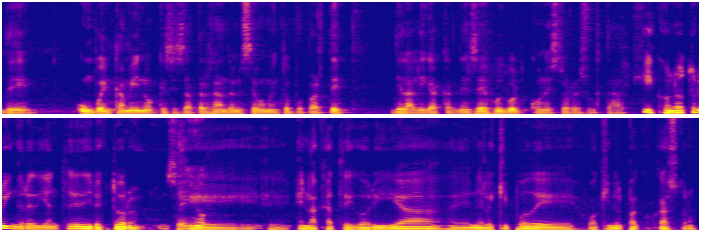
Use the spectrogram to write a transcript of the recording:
de un buen camino que se está trazando en este momento por parte de la Liga Caldense de Fútbol con estos resultados. Y con otro ingrediente, director, Señor. que eh, en la categoría, en el equipo de Joaquín el Paco Castro,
